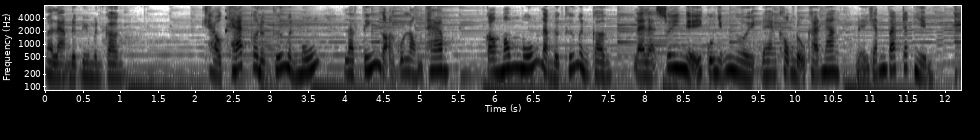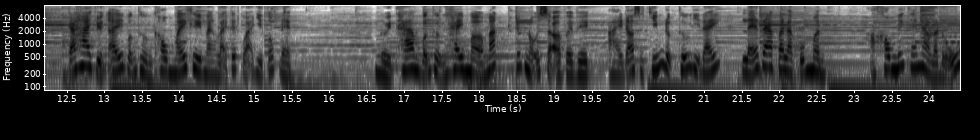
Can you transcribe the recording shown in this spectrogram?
và làm được điều mình cần. Khao khát có được thứ mình muốn là tiếng gọi của lòng tham còn mong muốn làm được thứ mình cần lại là suy nghĩ của những người đang không đủ khả năng để gánh vác trách nhiệm. Cả hai chuyện ấy vẫn thường không mấy khi mang lại kết quả gì tốt đẹp. Người tham vẫn thường hay mờ mắt trước nỗi sợ về việc ai đó sẽ chiếm được thứ gì đấy, lẽ ra phải là của mình. Họ không biết thế nào là đủ.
